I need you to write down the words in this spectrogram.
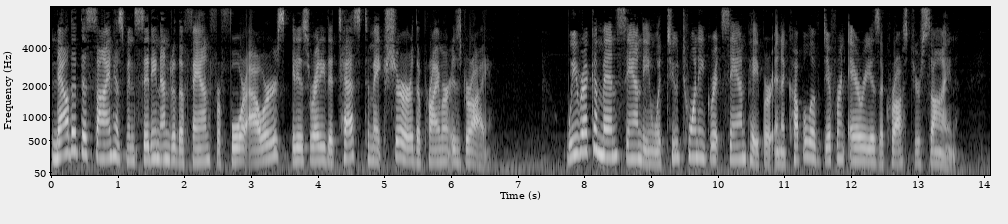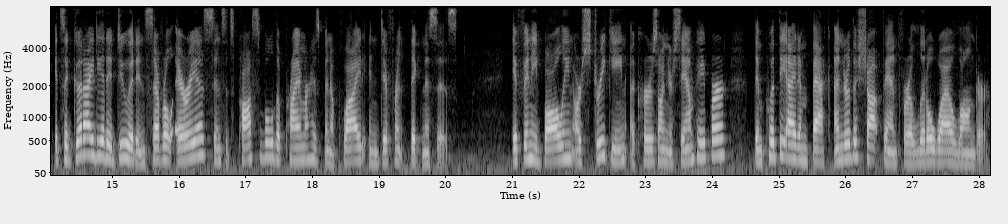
Now that the sign has been sitting under the fan for four hours, it is ready to test to make sure the primer is dry. We recommend sanding with 220 grit sandpaper in a couple of different areas across your sign. It's a good idea to do it in several areas since it's possible the primer has been applied in different thicknesses. If any balling or streaking occurs on your sandpaper, then put the item back under the shop fan for a little while longer.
